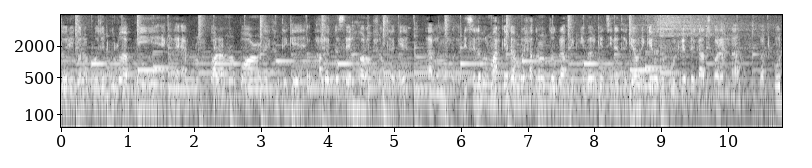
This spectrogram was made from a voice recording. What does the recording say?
তৈরি করা প্রজেক্টগুলো আপনি এখানে অ্যাপ্রুভ করানোর পর থেকে ভালো একটা সেল হওয়ার অপশন থাকে এবং রিসেলেবল মার্কেট আমরা সাধারণত গ্রাফিক রিভারকে চিনে থাকি অনেকেই হয়তো কোড কাজ করেন না বাট কোড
